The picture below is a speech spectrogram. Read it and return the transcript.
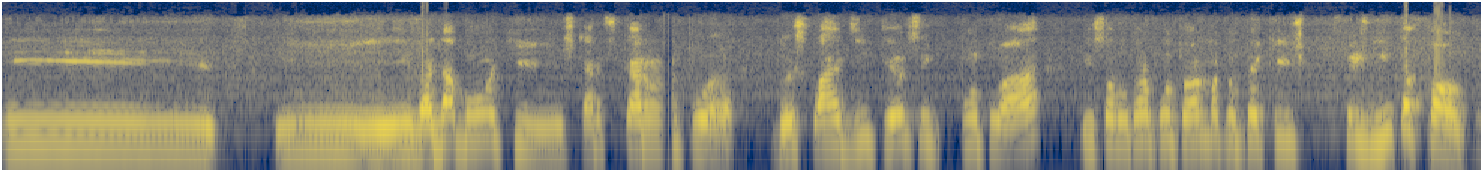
e, e, e vai dar bom aqui. E os caras ficaram, porra, dois quartos inteiros sem pontuar e só voltaram a pontuar numa campanha que fez muita falta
